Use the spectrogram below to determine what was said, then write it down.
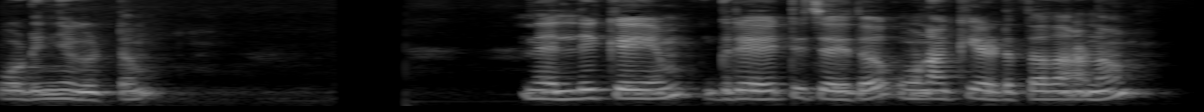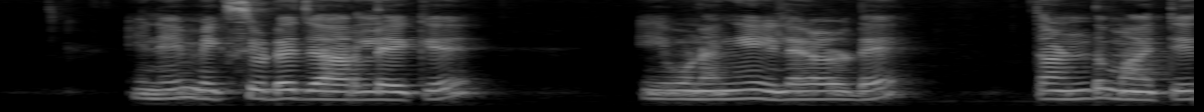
പൊടിഞ്ഞു കിട്ടും. നെല്ലിക്കയും ഗ്രേറ്റ് ചെയ്ത് ഉണക്കിയെടുത്തതാണ്. ഇനി മിക്സിയുടെ ജാറിലേക്ക് ഈ ഉണങ്ങിയ ഇലകളുടെ തണ്ട് മാറ്റിയ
